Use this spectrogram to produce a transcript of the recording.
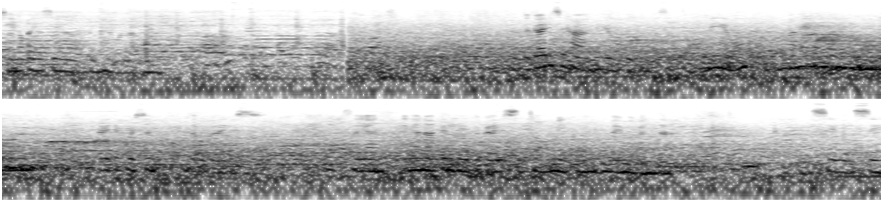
Sana kaya si Happy na wala ko. Ito guys, si Happy yung pupunta sa daw guys. So yan, tingnan natin dito guys sa Tommy kung may maganda. Let's see, let's see.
